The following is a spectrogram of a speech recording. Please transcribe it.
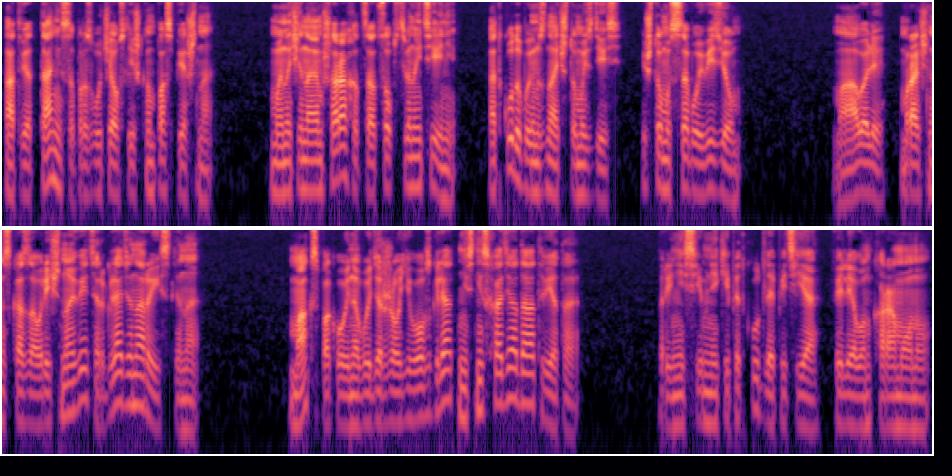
Ответ Таниса прозвучал слишком поспешно. «Мы начинаем шарахаться от собственной тени. Откуда им знать, что мы здесь, и что мы с собой везем?» «Мало ли», — мрачно сказал речной ветер, глядя на Рейслина. Маг спокойно выдержал его взгляд, не снисходя до ответа. «Принеси мне кипятку для питья», — велел он Карамону.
